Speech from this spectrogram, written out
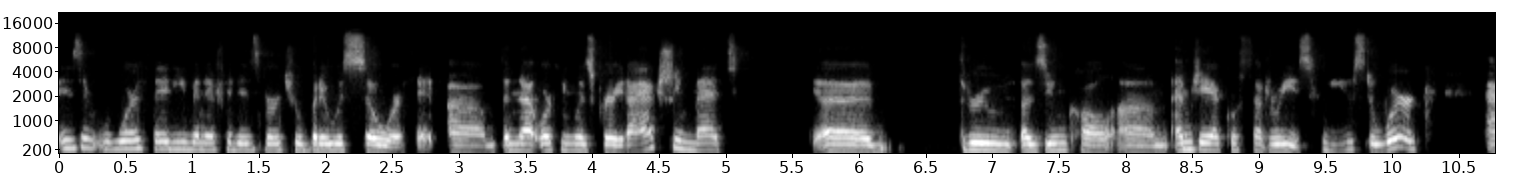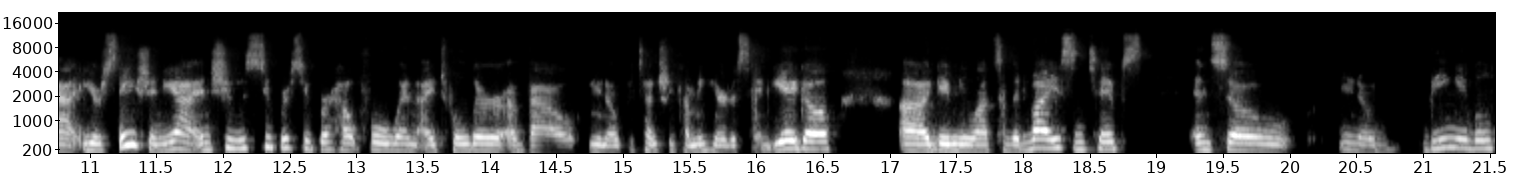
is it worth it even if it is virtual? But it was so worth it. Um, the networking was great. I actually met uh, through a Zoom call um, MJ Acosta Ruiz, who used to work at your station. Yeah, and she was super super helpful when I told her about you know potentially coming here to San Diego. Uh, gave me lots of advice and tips. And so you know being able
